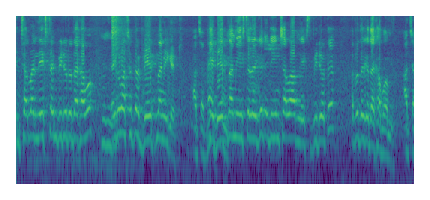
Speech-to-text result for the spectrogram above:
ইনশাল্লাহ নেক্সট টাইম ভিডিওতে দেখাবো। এগুলো হচ্ছে আপনার ভিয়েতনামি গেট আচ্ছা হ্যাঁ ভিয়েতনামি। স্টাইলের গেট এটি ইনশাল্লাহ নেক্সট ভিডিওতে আপনাদেরকে দেখাবো আমি। আচ্ছা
